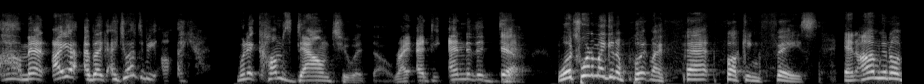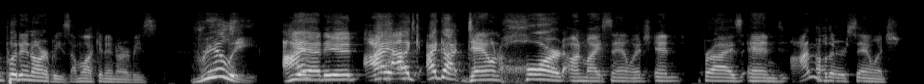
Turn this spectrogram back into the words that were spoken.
oh man, I I like I do have to be like, when it comes down to it though, right? At the end of the day. Yeah. Which one am I gonna put my fat fucking face? And I'm gonna put in Arby's. I'm locking in Arby's. Really? Yeah, I, dude. I I, like, I got down hard on my sandwich and fries and I'm, other sandwich.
